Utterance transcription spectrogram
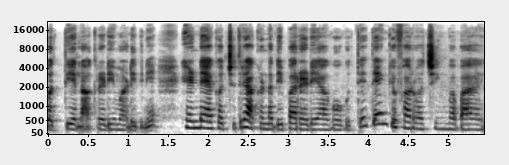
ಬತ್ತಿ ಎಲ್ಲ ರೆಡಿ ಮಾಡಿದ್ದೀನಿ ಎಣ್ಣೆ ಹಾಕಿ ಹಚ್ಚಿದ್ರೆ ಅಖಂಡ ದೀಪ ರೆಡಿ ಆಗೋಗುತ್ತೆ thank you for watching bye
